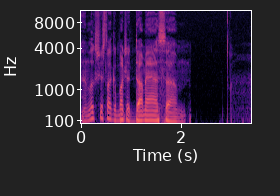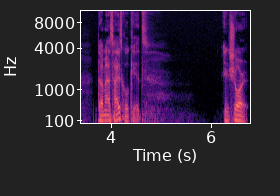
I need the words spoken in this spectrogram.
and it looks just like a bunch of dumbass, um, dumbass high school kids. In short,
